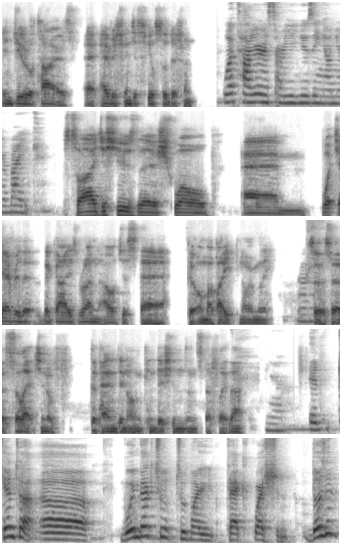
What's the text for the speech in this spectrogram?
enduro tires. Everything just feels so different. what tires are you using on your bike? So I just use the Schwalbe, um, whichever the, the guys run, I'll just uh, put on my bike normally. Right. So it's a selection of depending on conditions and stuff like that. Yeah. And Kenta, uh, going back to, to my tech question, does it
